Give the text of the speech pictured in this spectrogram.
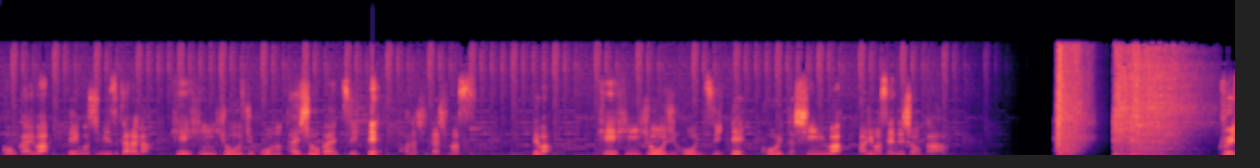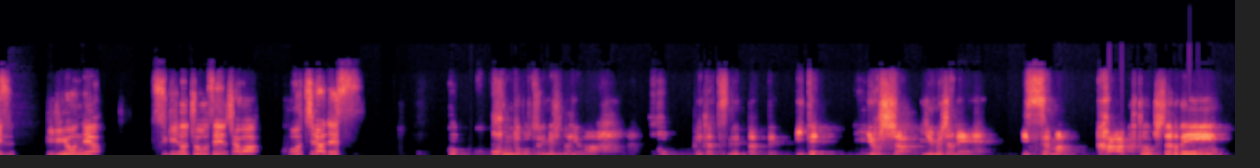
今回は弁護士自らが景品表示法の対象外についてお話しいたします。では景品表示法についてこういったシーンはありませんでしょうか？クイズビリオネア次の挑戦者はこちらですこ、今度こそ夢じゃないよな。ほっぺたつねったって、いて、よっしゃ、夢じゃねえ。1000万獲得したるで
